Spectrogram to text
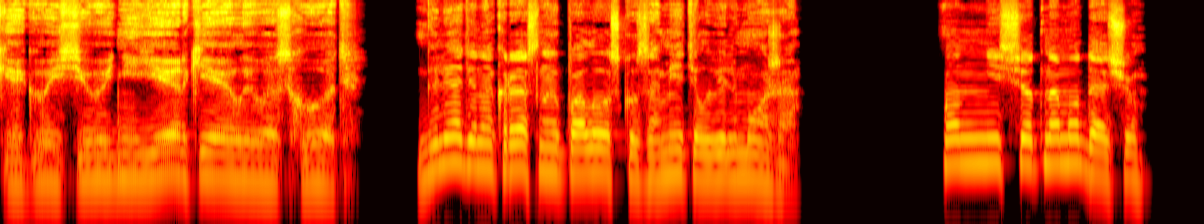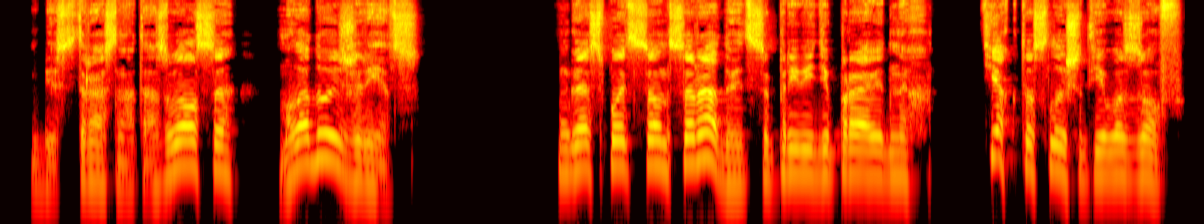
«Какой сегодня яркий алый восход!» Глядя на красную полоску, заметил вельможа. «Он несет нам удачу», — бесстрастно отозвался молодой жрец. «Господь солнце радуется при виде праведных, тех, кто слышит его зов».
